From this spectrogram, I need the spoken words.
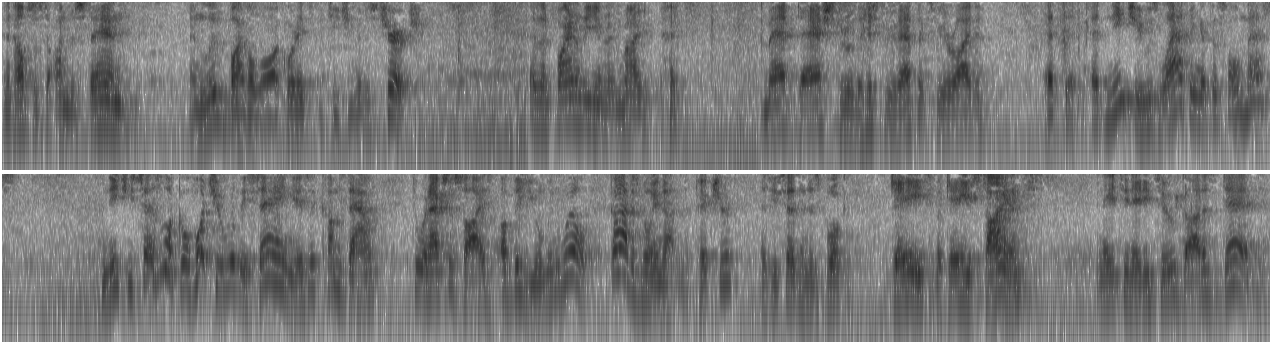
and helps us to understand and live by the law according to the teaching of his church. And then finally, in my mad dash through the history of ethics, we arrive at, at, at Nietzsche, who's laughing at this whole mess. Nietzsche says, look, what you're really saying is it comes down to an exercise of the human will. God is really not in the picture. As he says in his book, Gay, The Gay Science, in 1882, God is dead.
